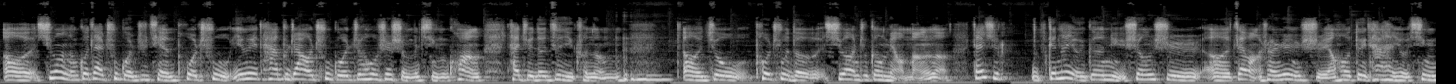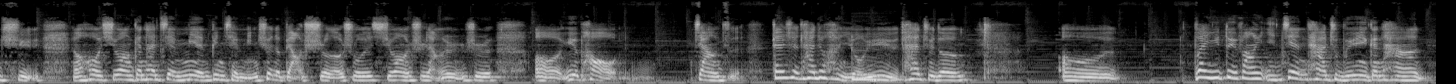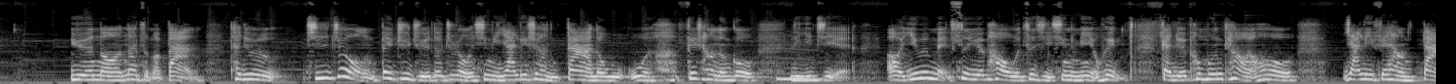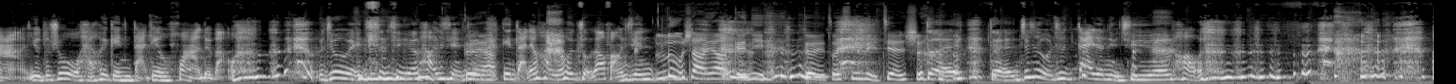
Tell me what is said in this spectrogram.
呃，希望能够在出国之前破处，因为他不知道出国之后是什么情况，他觉得自己可能，呃，就破处的希望就更渺茫了。但是跟他有一个女生是呃在网上认识，然后对他很有兴趣，然后希望跟他见面，并且明确的表示了说希望是两个人是呃约炮这样子。但是他就很犹豫，他觉得，呃，万一对方一见他就不愿意跟他。约呢？那怎么办？他就其实这种被拒绝的这种心理压力是很大的，我我非常能够理解。呃，因为每次约炮，我自己心里面也会感觉砰砰跳，然后压力非常大。有的时候我还会给你打电话，对吧？我就每次去约炮之前就给你打电话，然后走到房间路上要给你 对做心理建设。对对，就是我是带着你去约炮。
